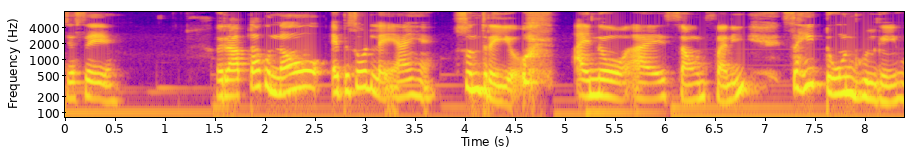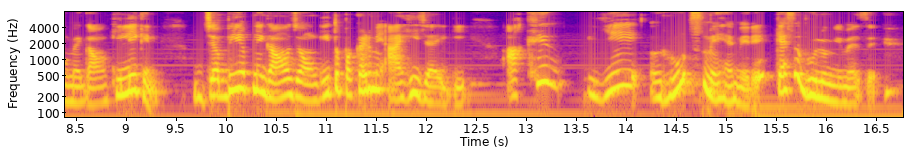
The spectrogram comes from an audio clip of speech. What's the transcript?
जैसे, राबता को नौ एपिसोड ले आए हैं, सुनते रही हो I know I sound funny सही टोन भूल गई हूँ मैं गाँव की, लेकिन जब भी अपने गाँव जाऊँगी तो पकड़ में आ ही जाएगी। आखिर ये रूट्स में है मेरे? कैसे भूलूँगी मैं इसे?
